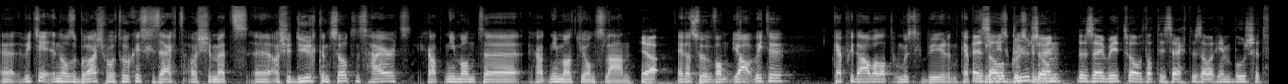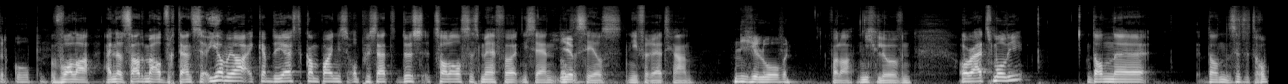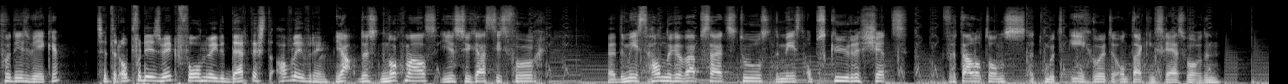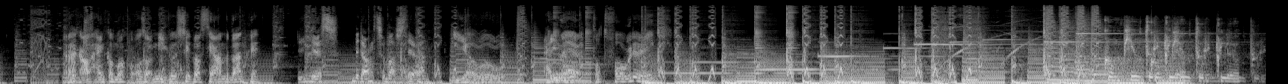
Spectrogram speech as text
eh, weet je, in onze branche wordt er ook eens gezegd, als je, met, eh, als je dure consultants hired, gaat niemand, eh, gaat niemand je ontslaan. Ja, Hè, dat is zo van, ja, weet je, ik heb gedaan wat er moest gebeuren. Ik heb hij zal duur zijn, dus hij weet wel wat hij zegt, dus zal geen bullshit verkopen. Voilà. En dat staat met advertenties. Ja, maar ja, ik heb de juiste campagnes opgezet, dus het zal alles mijn fout niet zijn dat Yep. de sales niet vooruit gaan. Niet geloven. Voilà, niet geloven. Alright, Smolly. Dan, dan zit het erop voor deze week, hè. Zit erop voor deze week, volgende week de dertigste aflevering. Ja, dus nogmaals, je suggesties voor eh, de meest handige websites, tools, de meest obscure shit. Vertel het ons. Het moet één grote ontdekkingsreis worden. En dan gaat enkel nog onze amigo Sebastiaan de hè. Yes, bedankt Sebastiaan. Yo. En eh, tot volgende week. Computer Club.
